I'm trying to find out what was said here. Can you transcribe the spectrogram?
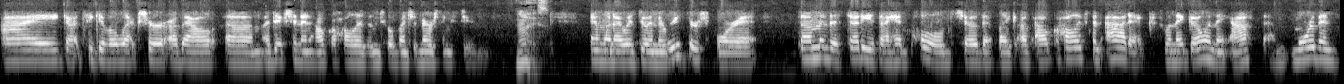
I got to give a lecture about um, addiction and alcoholism to a bunch of nursing students. Nice. And when I was doing the research for it, some of the studies I had pulled showed that, like, of alcoholics and addicts, when they go and they ask them, more than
